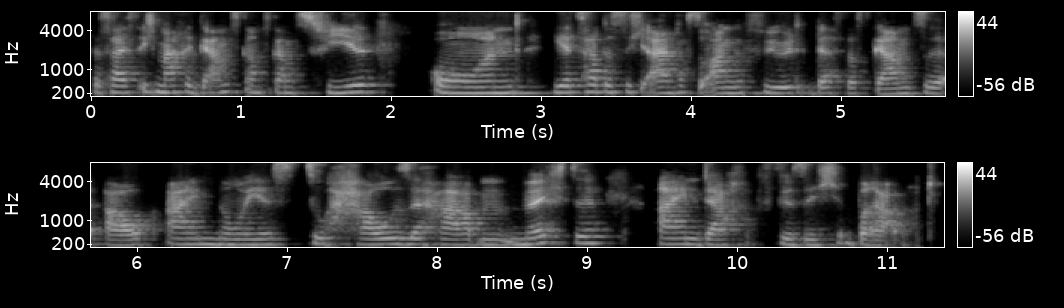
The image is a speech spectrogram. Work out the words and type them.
Das heißt, ich mache ganz, ganz, ganz viel. Und jetzt hat es sich einfach so angefühlt, dass das Ganze auch ein neues Zuhause haben möchte, ein Dach für sich braucht.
